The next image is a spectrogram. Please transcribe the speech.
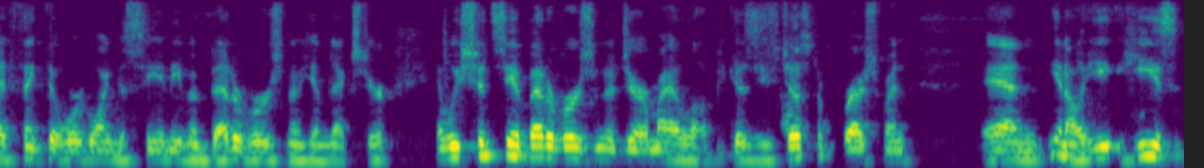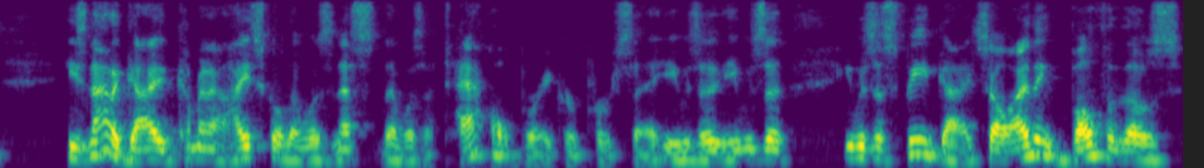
I, think that we're going to see an even better version of him next year, and we should see a better version of Jeremiyah Love because he's just a freshman, and you know he he's he's not a guy coming out of high school that was nec- that was a tackle breaker per se. He was a he was a he was a speed guy. So I think both of those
